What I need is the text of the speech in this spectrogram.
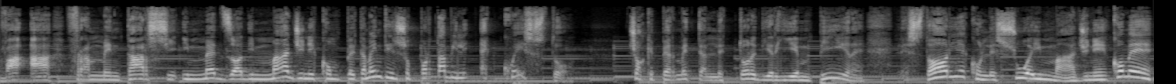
va a frammentarsi in mezzo ad immagini completamente insopportabili. È questo ciò che permette al lettore di riempire le storie con le sue immagini, come,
